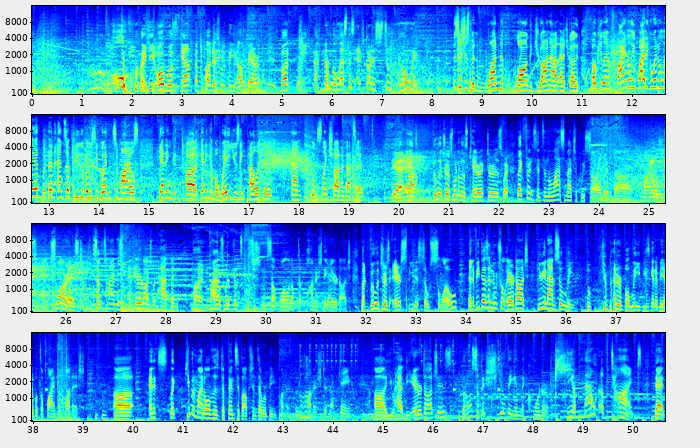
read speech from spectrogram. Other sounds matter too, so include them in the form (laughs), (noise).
oh, (laughs) he almost got the punish with the up air, but (laughs) nonetheless, this edge guard is still going. This has just been one long, drawn-out edge guard. Pokelam finally finding a way to land, but then ends up be-reversing right into Myles, getting uh, getting him away using Pellet and with Slingshot, and that's it. Yeah, and Villager is one of those characters where, like, for instance, in the last matchup we saw with uh, Myles and Suarez, sometimes an air dodge would happen, but Myles wouldn't be able to position himself well enough to punish the air dodge. But Villager's airspeed is so slow that if he does a neutral air dodge, you can absolutely, b- you better believe he's going to be able to find the punish. Uh, and it's like, keep in mind all those defensive options that were being puni- punished in that game. Uh, you had the air dodges, but also the shielding in the corner. The amount of times that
